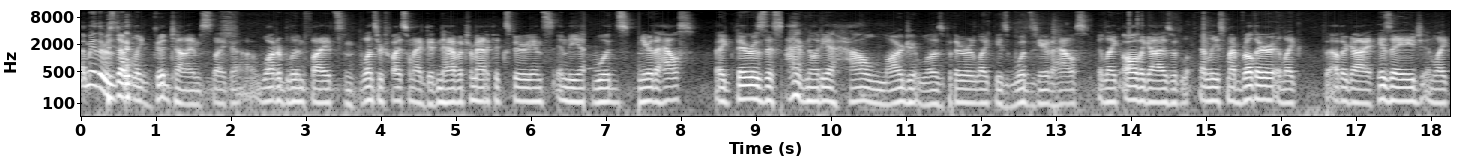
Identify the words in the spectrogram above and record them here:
I mean, there was definitely good times, like uh, water balloon fights, and once or twice when I didn't have a traumatic experience in the uh, woods near the house. Like there was this, I have no idea how large it was, but there were like these woods near the house. And like all the guys would, at least my brother and like the other guy his age, and like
